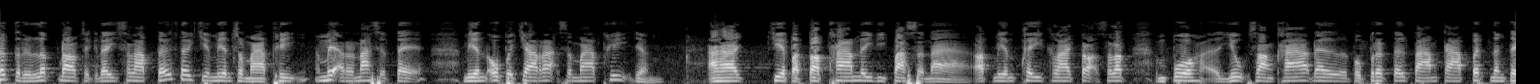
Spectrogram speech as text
នឹករលឹកដល់សេចក្តីស្លាប់ទៅទៅជាមានសមាធិមរណសតិមានឧបចារៈសមាធិចឹងអាច ជាបតតឋាននៃវិបស្សនាអត់មានភ័យខ្លាចតក់ស្លុតអំពោះអាយុសង្ខារដែលប្រព្រឹត្តទៅតាមការពិតនឹងទ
